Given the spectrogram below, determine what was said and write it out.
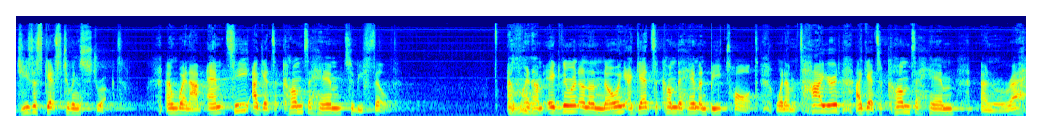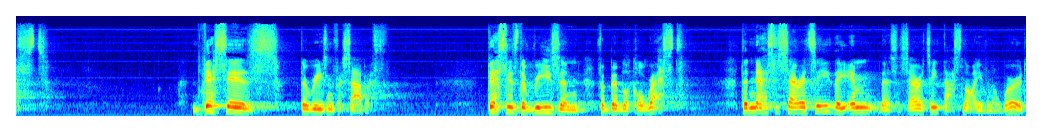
Jesus gets to instruct. And when I'm empty, I get to come to Him to be filled. And when I'm ignorant and unknowing, I get to come to Him and be taught. When I'm tired, I get to come to Him and rest. This is the reason for Sabbath. This is the reason for biblical rest. The necessity, the necessity, that's not even a word.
